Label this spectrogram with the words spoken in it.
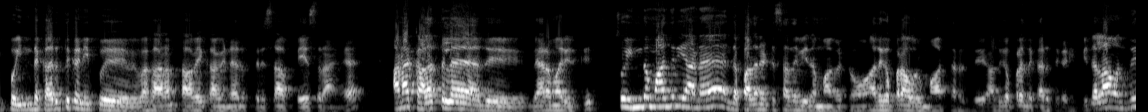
இப்போ இந்த கருத்து கணிப்பு விவகாரம் தாவேக்காவினர் பெருசா பேசுறாங்க. ஆனா களத்துல அது வேற மாதிரி இருக்கு. சோ இந்த மாதிரியான இந்த பதினெட்டு சதவீதம் ஆகட்டும் அதுக்கப்புறம் அவர் மாத்துறது அதுக்கப்புறம் இந்த கருத்து கணிப்பு இதெல்லாம் வந்து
